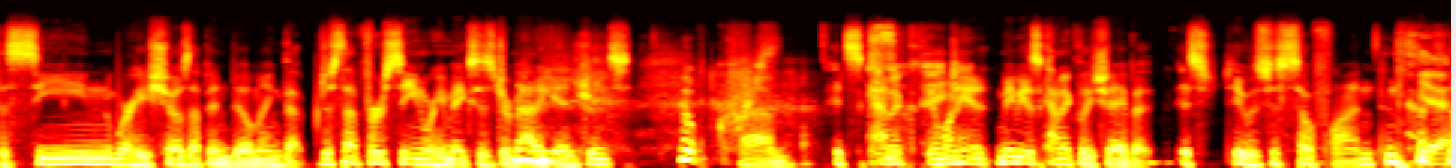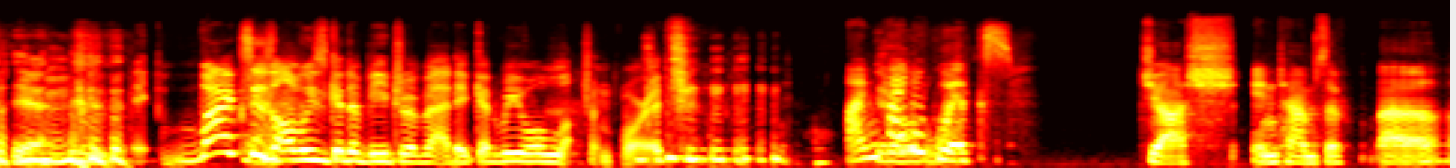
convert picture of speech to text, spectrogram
The scene where he shows up in Bilming, that just that first scene where he makes his dramatic entrance. Um, it's kind of, in one hand, maybe it's kind of cliche, but it's it was just so fun. Yeah, yeah. Wax is always going to be dramatic, and we will love him for it. I'm Good kind old of with. Josh in terms of uh,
